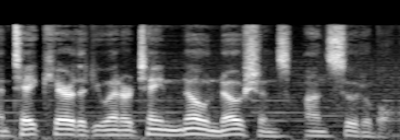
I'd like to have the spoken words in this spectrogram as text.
and take care that you entertain no notions unsuitable.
